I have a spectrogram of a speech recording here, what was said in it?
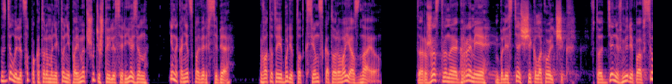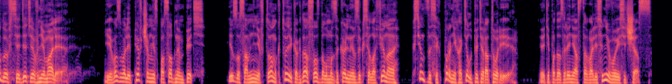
сделай лицо, по которому никто не поймет, шутишь ты или серьезен, и, наконец, поверь в себя. Вот это и будет тот ксенс, которого я знаю». Торжественная Грэмми, блестящий колокольчик. В тот день в мире повсюду все дети внимали. Его звали певчим неспособным петь. Из-за сомнений в том, кто и когда создал музыкальный язык Силофена, Ксинц до сих пор не хотел петь оратории. Эти подозрения оставались у него и сейчас.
